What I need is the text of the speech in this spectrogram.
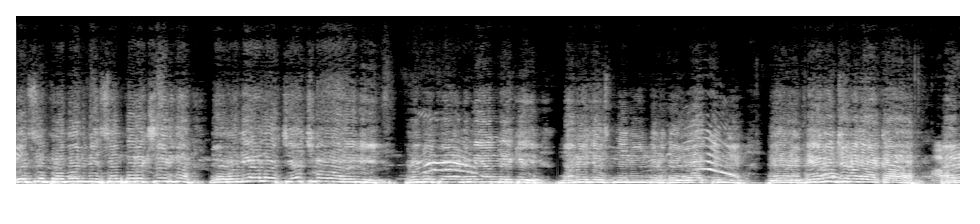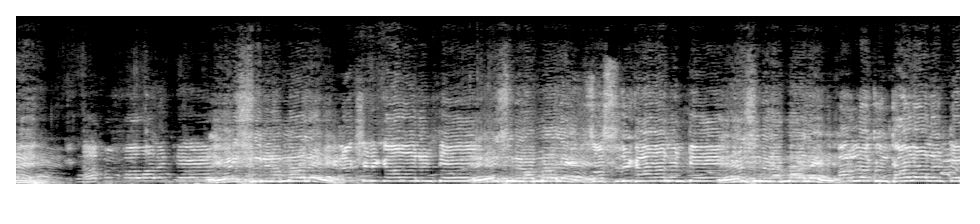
యేసు ప్రభుని మీ సొంత రక్షకుడిగా మీ హృదయాల్లో చేర్చుకోవాలని ప్రభు పేరు మీ అందరికీ మనవి చేస్తున్నాను. ఇంకొక వాక్యం దేవుడు దీవించిన గాక ఆమె పాపం కావాలంటే యేసుని నమ్మాలి. రక్షణ కావాలంటే యేసుని నమ్మాలి. స్వస్థత కావాలంటే యేసుని నమ్మాలి. పరలోకం కావాలంటే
